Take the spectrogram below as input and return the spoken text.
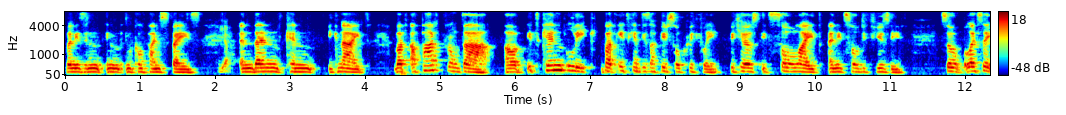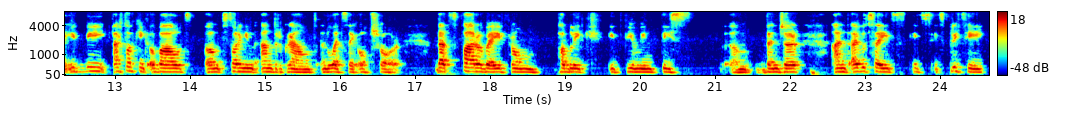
when it's in, in, in confined space, yeah. and then can ignite. But apart from that, uh, it can leak, but it can disappear so quickly because it's so light and it's so diffusive. So let's say if we are talking about um, storing in underground and let's say offshore, that's far away from public, if you mean this um, danger, and I would say it's it's it's pretty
